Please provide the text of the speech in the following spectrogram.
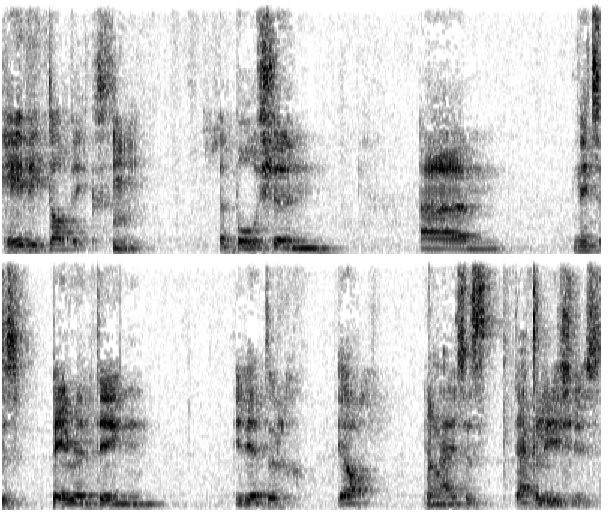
heavy topics. Mm. Abortion um net soos parenting jy weet toch ja en Ja. hy sê tackle issues.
